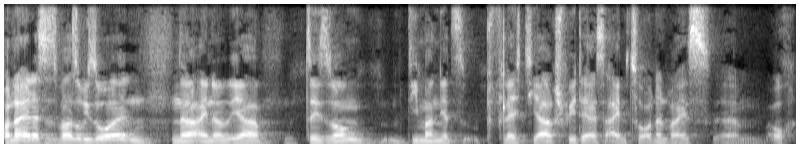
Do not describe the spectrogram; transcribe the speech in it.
Von daher, das war sowieso eine, eine ja, Saison, die man jetzt vielleicht Jahre später erst einzuordnen weiß, ähm, auch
